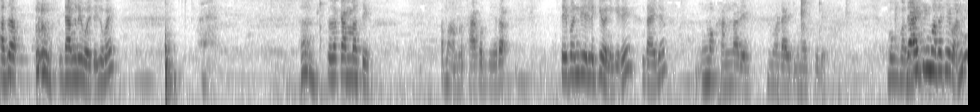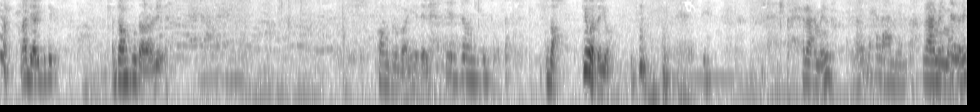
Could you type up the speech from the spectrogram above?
आज डाङ्रे भइदिएको भाइ तर काममा चाहिँ अब हाम्रो खाएको देखेर त्यही पनि यसले के भने के अरे डाइलग म खान्न रे म डाइटिङमा छु रे। मुखमा। डाइटिङमा त के भन्ने? अलि अलिकति जङ्क फुडहरू अलि कन्ट्रोल गरियो त्यसले। ल के हो त यो? रामेन। रामेन मात्रै।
